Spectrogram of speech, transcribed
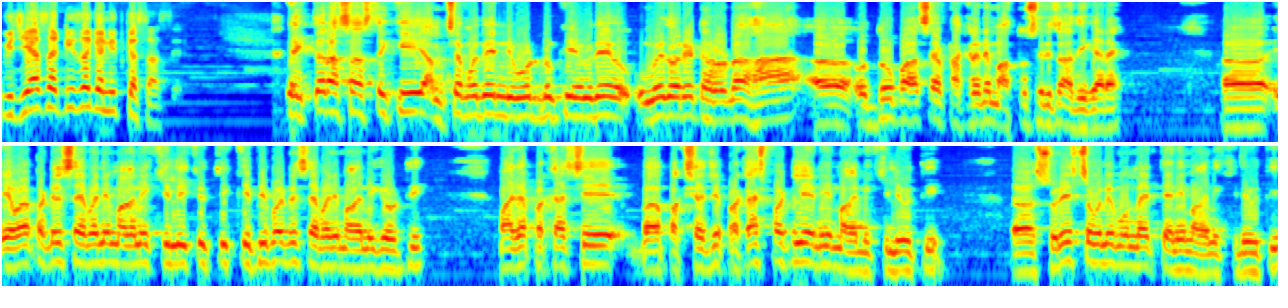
विजयासाठीचं गणित कसं असेल? एकतर असं असतं की आमच्यामध्ये निवडणुकीमध्ये उमेदवारी ठरवणं हा उद्धव बाळासाहेब ठाकरे मातोश्रीचा अधिकार आहे. ए वाय पाटील साहेबांनी मागणी केली की होती के पी पाटील साहेबांनी मागणी केली होती. माझ्या प्रकाशचे पक्षाचे प्रकाश पाटील यांनी मागणी केली होती. सुरेश चौले म्हणून आहेत त्यांनी मागणी केली होती.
